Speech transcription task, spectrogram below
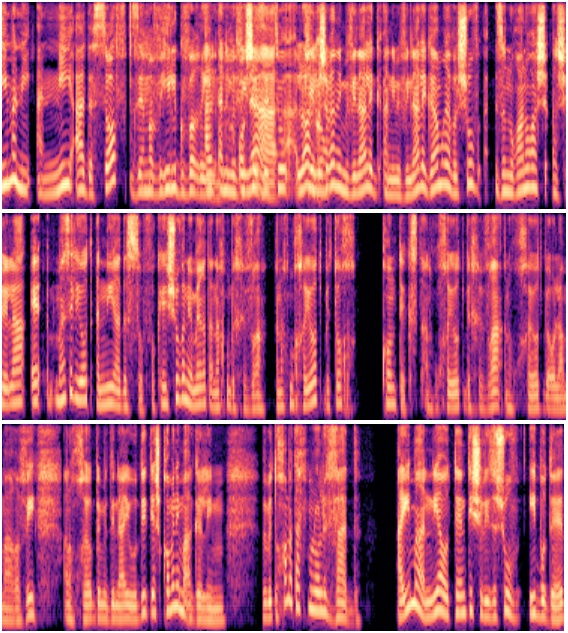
שאם אני אני עד הסוף, זה מבהיל גברים. אני, אני מבינה, או שזה טו, לא, כאילו, אני חושבת, אני מבינה, אני מבינה לגמרי, אבל שוב, זה נורא נורא ש- השאלה, אה, מה זה להיות אני עד הסוף, אוקיי? שוב אני אומרת, אנחנו בחברה, אנחנו חיות בתוך קונטקסט, אנחנו חיות בחברה, אנחנו חיות בעולם הערבי, אנחנו חיות במדינה יהודית, יש כל מיני מעגלים, ובתוכם את אף פעם לא לבד. האם האני האותנטי שלי זה שוב אי בודד,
